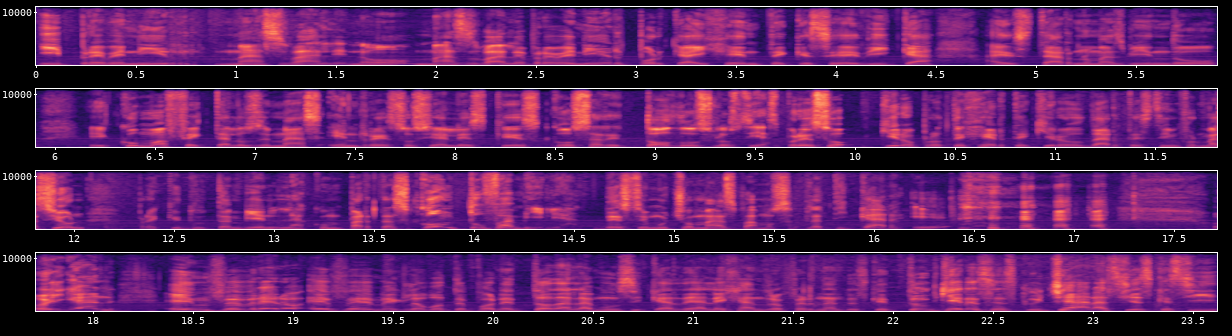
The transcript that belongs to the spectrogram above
y prevenir más vale, ¿no? Más vale prevenir porque hay gente que se dedica a estar nomás viendo eh, cómo afecta a los demás en redes sociales, que es cosa de todos los días. Por eso quiero protegerte, quiero darte esta información para que tú también la compartas con tu familia. De esto y mucho más vamos a platicar, ¿eh? Oigan, en febrero FM Globo te pone toda la música de Alejandro Fernández que tú quieres escuchar. Así es que si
